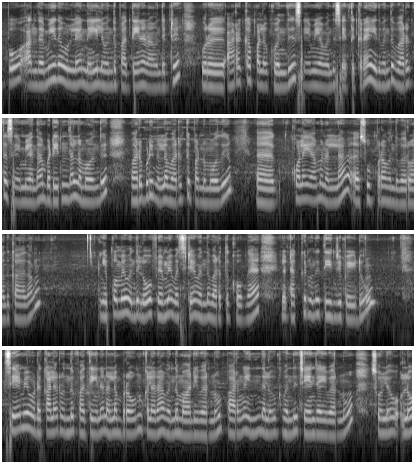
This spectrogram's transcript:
இப்போது அந்த மீதம் உள்ள நெய்யில் வந்து பார்த்திங்கன்னா நான் வந்துட்டு ஒரு அரைக்கப் அளவுக்கு வந்து சேமியா வந்து சேர்த்துக்கிறேன். இது வந்து வறுத்த சேமியா தான். பட் இருந்தாலும் நம்ம வந்து மறுபடியும் நல்லா வறுத்து பண்ணும்போது குலையாமல் நல்லா சூப்பராக வந்து வரும். அதுக்காக தான் எப்போவுமே வந்து லோ ஃப்ளேம்லேயே வச்சுட்டே வந்து வறுத்துக்கோங்க. இல்லை டக்குன்னு வந்து தீஞ்சு போயிடும். சேமியாவோட கலர் வந்து பார்த்திங்கன்னா நல்லா ப்ரௌன் கலராக வந்து மாறி வரணும். பாருங்கள் இந்த அளவுக்கு வந்து சேஞ்ச் ஆகி வரணும். ஸோ லோ லோ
